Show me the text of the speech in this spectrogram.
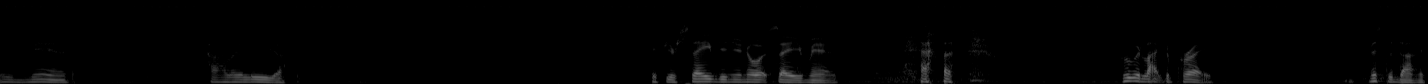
Amen. Hallelujah. If you're saved and you know it, say amen. amen. Who would like to pray? Mr. Donnie.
